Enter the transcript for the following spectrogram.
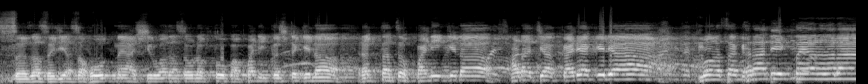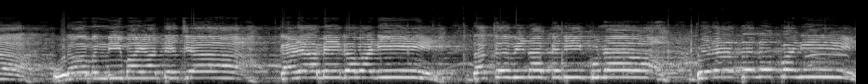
सहजासहजी असा होत नाही आशीर्वाद असावा लागतो. बापानी कष्ट केलं रक्ताचं पाणी केलं हाडाच्या काड्या केल्या. मग असा घरात एक तयार झाला. उरा मंदी माया त्याच्या काळ्या मेघवाणी दाखविना कधी कुणा डोळ्यातलं पाणी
